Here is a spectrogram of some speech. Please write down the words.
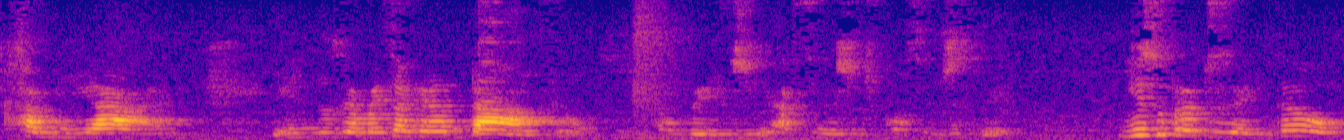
familiar, ele nos é mais agradável, talvez assim a gente possa dizer. Isso para dizer então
